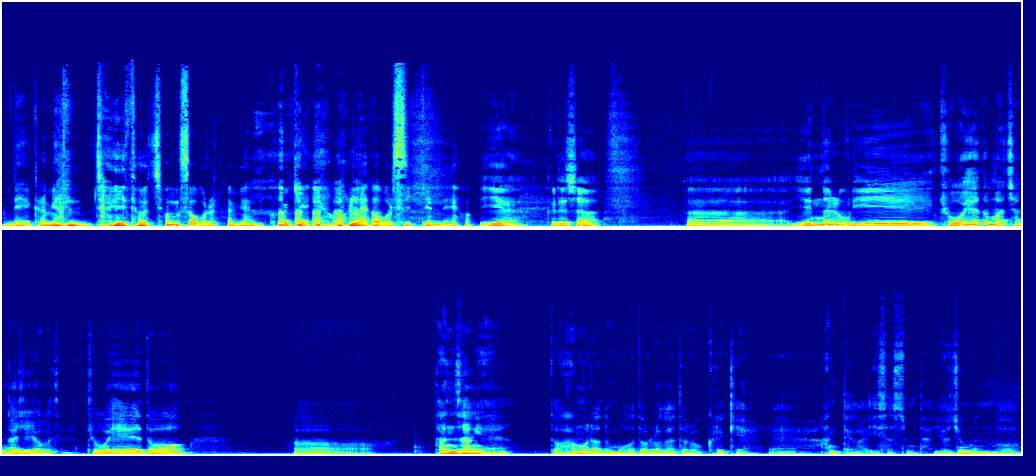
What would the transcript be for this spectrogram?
네, 그러면 저희도 청소부를 하면 거기에 올라가 볼 수 있겠네요. 예. 그래서 어, 옛날 우리 교회도 마찬가지요. 교회도 어, 단상에 또 아무라도 못 올라가도록 그렇게 예, 한 때가 있었습니다. 요즘은 뭐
